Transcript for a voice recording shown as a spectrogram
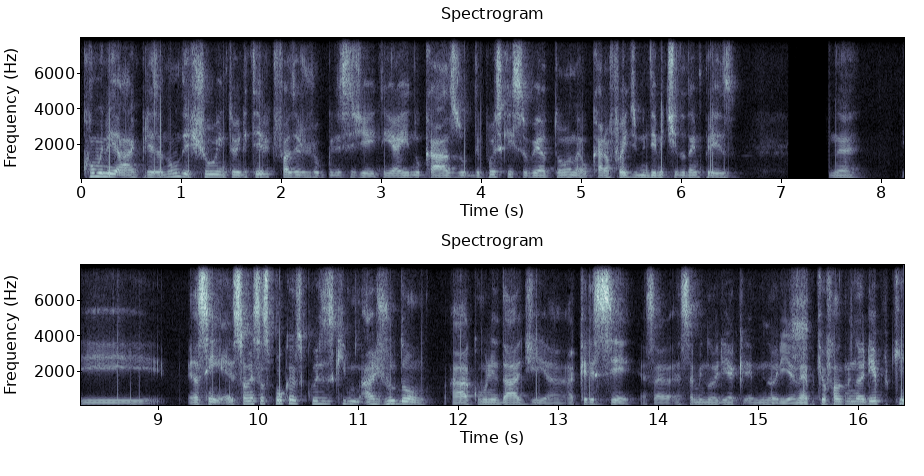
como ele- a empresa não deixou, então ele teve que fazer o jogo desse jeito. E aí, no caso, depois que isso veio à tona, o cara foi demitido da empresa, né? E assim, é- são essas poucas coisas que ajudam a comunidade a, a crescer, essa, essa minoria, minoria, né? Porque eu falo minoria porque,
